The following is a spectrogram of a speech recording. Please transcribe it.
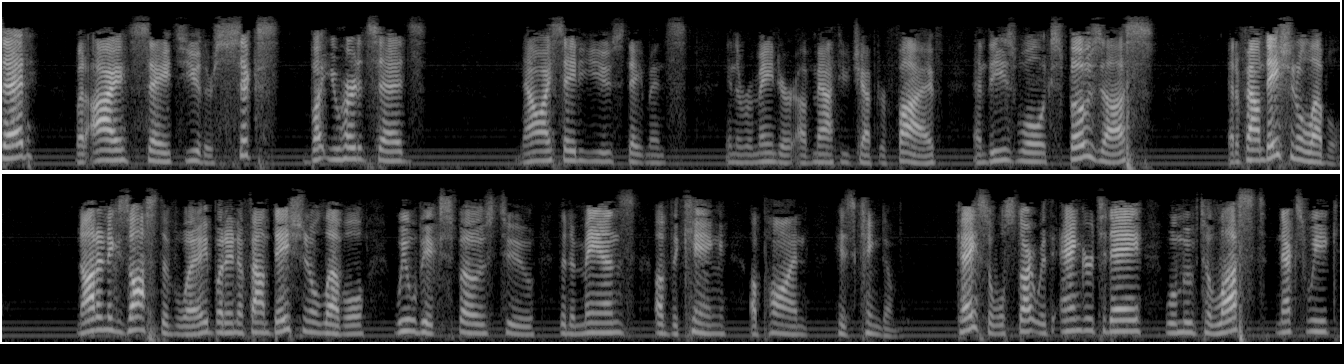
said, but I say to you. There's six but you heard it said. Now I say to you statements in the remainder of Matthew chapter 5, and these will expose us at a foundational level. Not an exhaustive way, but in a foundational level, we will be exposed to the demands of the king upon his kingdom. Okay, so we'll start with anger today. We'll move to lust next week,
